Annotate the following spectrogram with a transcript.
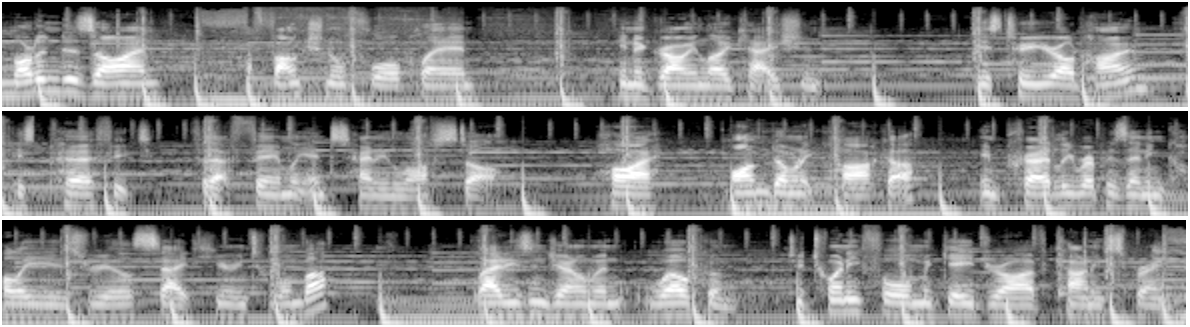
A modern design, a functional floor plan in a growing location. This two-year-old home is perfect for that family entertaining lifestyle. Hi, I'm Dominic Parker in proudly representing Colliers Real Estate here in Toowoomba. Ladies and gentlemen, welcome to 24 McGee Drive, Kearneys Spring.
